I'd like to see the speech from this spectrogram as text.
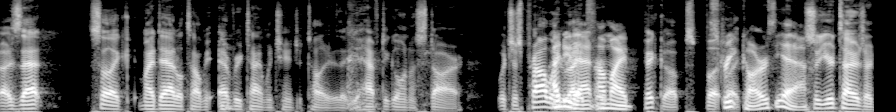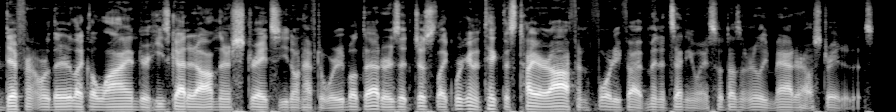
Uh, Is that so? Like my dad will tell me every time we change a tire that you have to go in a star, which is probably I do right that on my pickups, but street like, cars. Yeah. So your tires are different, or they're like aligned, or he's got it on there straight, so you don't have to worry about that, or is it just like we're gonna take this tire off in forty-five minutes anyway, so it doesn't really matter how straight it is?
